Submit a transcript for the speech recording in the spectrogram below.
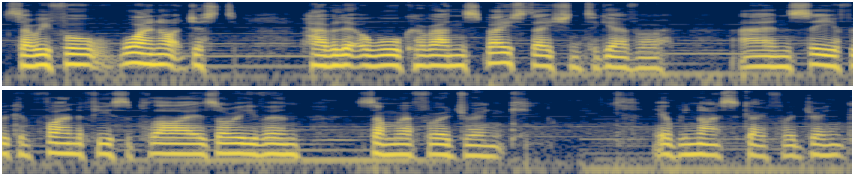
So we thought, why not just have a little walk around the space station together and see if we could find a few supplies or even somewhere for a drink. It would be nice to go for a drink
